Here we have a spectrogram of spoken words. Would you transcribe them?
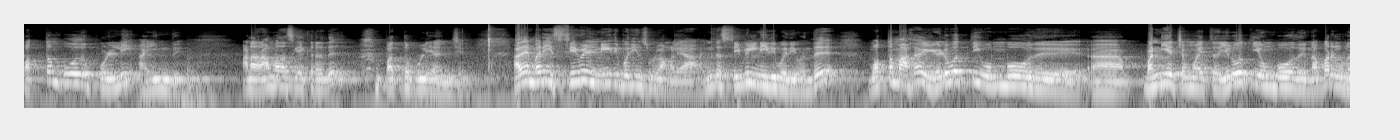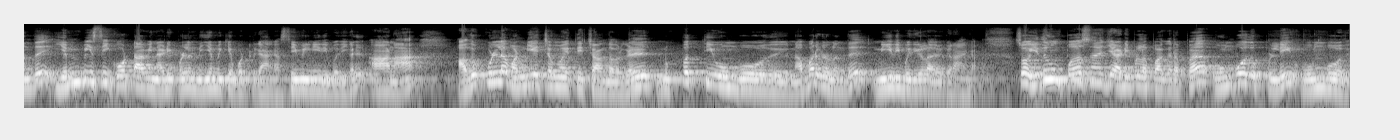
பத்தொம்போது புள்ளி ஐந்து. ஆனால் ராமதாஸ் கேட்குறது பத்து புள்ளி அஞ்சு. அதே மாதிரி சிவில் நீதிபதினு சொல்லுவாங்க இல்லையா? இந்த சிவில் நீதிபதி வந்து மொத்தமாக எழுபத்தி ஒம்பது வன்னிய சமுதாயத்தில் எழுபத்தி ஒம்பது நபர்கள் வந்து எம்பிசி கோட்டாவின் அடிப்படையில் நியமிக்கப்பட்டிருக்காங்க சிவில் நீதிபதிகள். ஆனால் அதுக்குள்ள வன்னிய சமூகத்தை சார்ந்தவர்கள் முப்பத்தி ஒம்பது நபர்கள் வந்து நீதிபதிகளாக இருக்கிறாங்க. ஸோ இதுவும் பர்சன்டேஜ் அடிப்படையில் பார்க்குறப்ப ஒம்பது புள்ளி ஒம்பது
